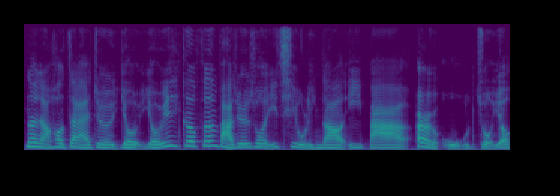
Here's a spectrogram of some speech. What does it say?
那然后再来就有有一个分法，就是说一七五零到一八二五左右。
